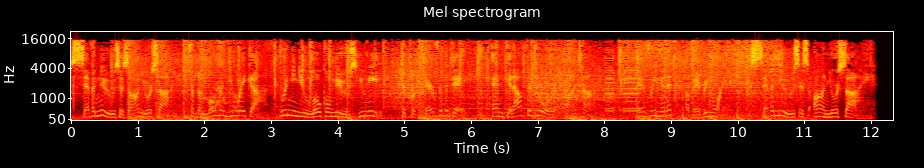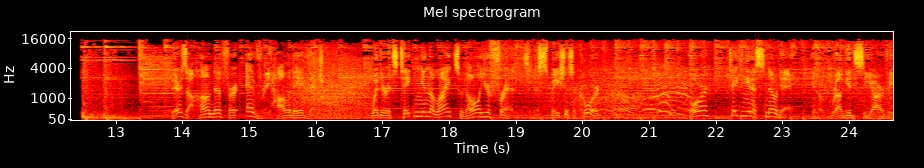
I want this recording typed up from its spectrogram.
7 News is on your side from the moment you wake up, bringing you local news you need to prepare for the day and get out the door on time. Every minute of every morning, 7 News is on your side. There's a Honda for every holiday adventure. Whether it's taking in the lights with all your friends in a spacious Accord or taking in a snow day in a rugged CRV.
